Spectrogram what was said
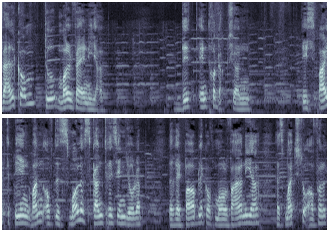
Welcome to Molvania. This introduction. Despite being one of the smallest countries in Europe, the Republic of Molvania has much to offer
